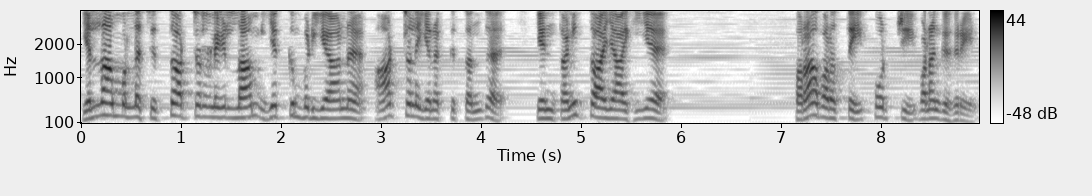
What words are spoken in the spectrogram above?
எல்லாம் வல்ல சித்தாற்றல்களை எல்லாம் இயக்கும்படியான ஆற்றலை எனக்கு தந்த என் தனித்தாயாகிய பராபரத்தை போற்றி வணங்குகிறேன்.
